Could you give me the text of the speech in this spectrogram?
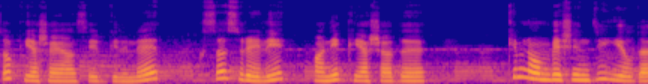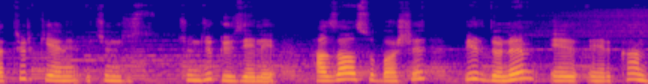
çok yaşayan sevgililer kısa süreli panik yaşadı. 2015 yılda Türkiye'nin 3. üçüncü güzeli Hazal Subaşı bir dönem Er- Erkan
